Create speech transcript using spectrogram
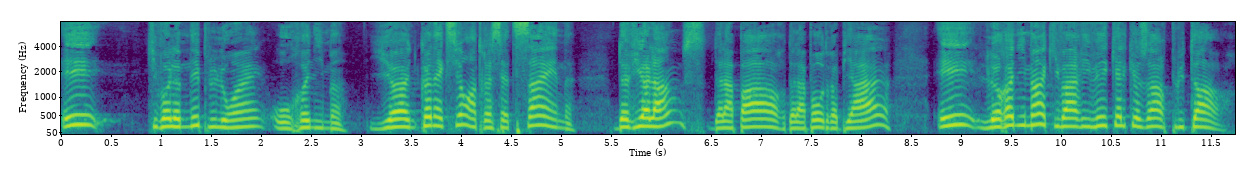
et qui va le mener plus loin au reniement. Il y a une connexion entre cette scène de violence de la part de l'apôtre Pierre et le reniement qui va arriver quelques heures plus tard.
